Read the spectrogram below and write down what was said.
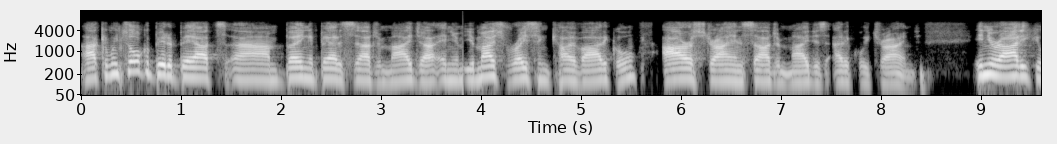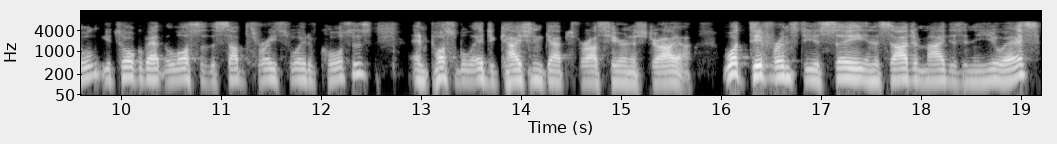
Uh, can we talk a bit about um, being about a sergeant major and your, your most recent Cove article, Are Australian Sergeant Majors Adequately Trained? In your article, you talk about the loss of the sub three suite of courses and possible education gaps for us here in Australia. What difference do you see in the sergeant majors in the US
